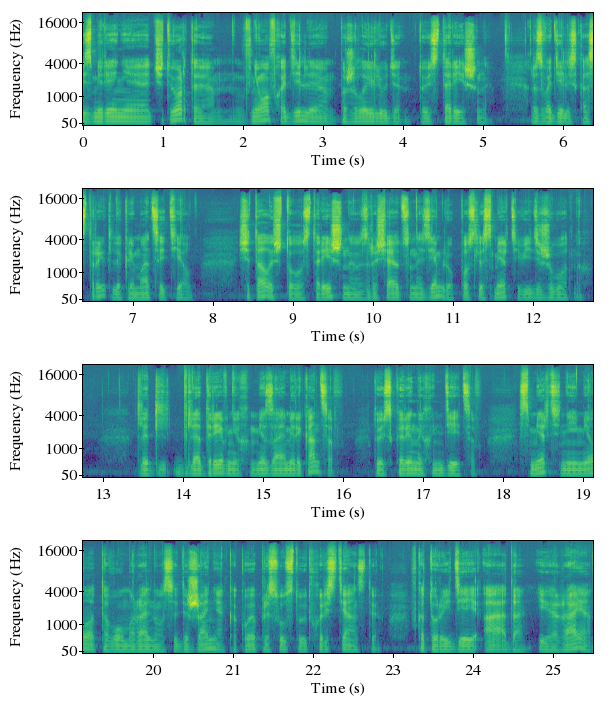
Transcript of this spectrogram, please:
Измерение четвертое, в него входили пожилые люди, то есть старейшины. Разводились костры для кремации тел. Считалось, что старейшины возвращаются на Землю после смерти в виде животных. Для, для древних мезоамериканцев, то есть коренных индейцев, смерть не имела того морального содержания, какое присутствует в христианстве, в которой идеи ада и рая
